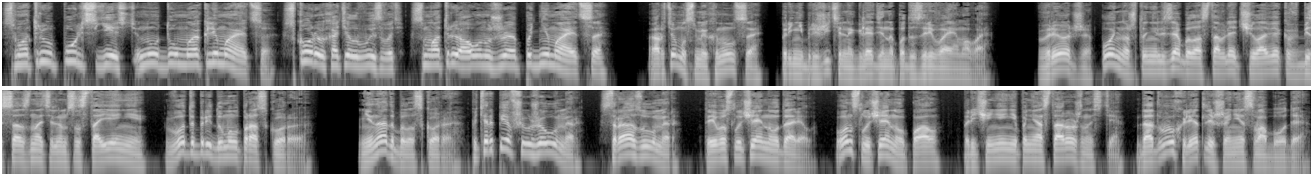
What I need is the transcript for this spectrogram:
«Смотрю, пульс есть, ну, думаю, оклемается. Скорую хотел вызвать, смотрю, а он уже поднимается». Артем усмехнулся, пренебрежительно глядя на подозреваемого. Врет же, понял, что нельзя было оставлять человека в бессознательном состоянии, вот и придумал про скорую. Не надо было скоро, потерпевший уже умер, сразу умер, ты его случайно ударил, он случайно упал, причинение по неосторожности, до двух лет лишения свободы.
